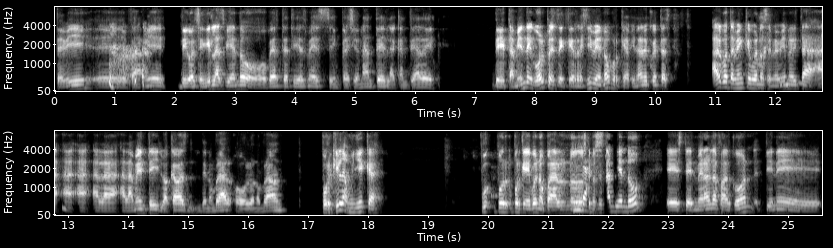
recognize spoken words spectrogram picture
te vi, eh, para mí, digo, al seguirlas viendo o verte a ti es, impresionante la cantidad de, de, también de golpes de que recibe, ¿no? Porque a final de cuentas, algo también que, bueno, se me viene ahorita a, la, a la mente y lo acabas de nombrar o lo nombraron, ¿por qué la muñeca? porque, bueno, para los que nos están viendo, este, Esmeralda Falcón tiene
